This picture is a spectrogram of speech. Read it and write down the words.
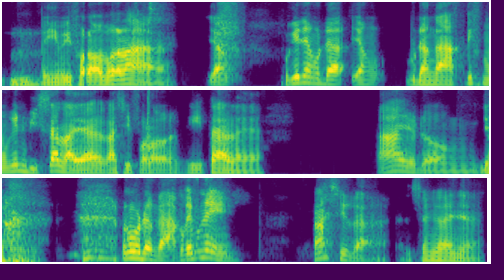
Hmm. Bagi-bagi follower lah. Yang mungkin yang udah yang udah nggak aktif mungkin bisa lah ya kasih follower kita lah ya. Ayo dong. Lu udah nggak aktif nih. Kasih lah, seenggaknya.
